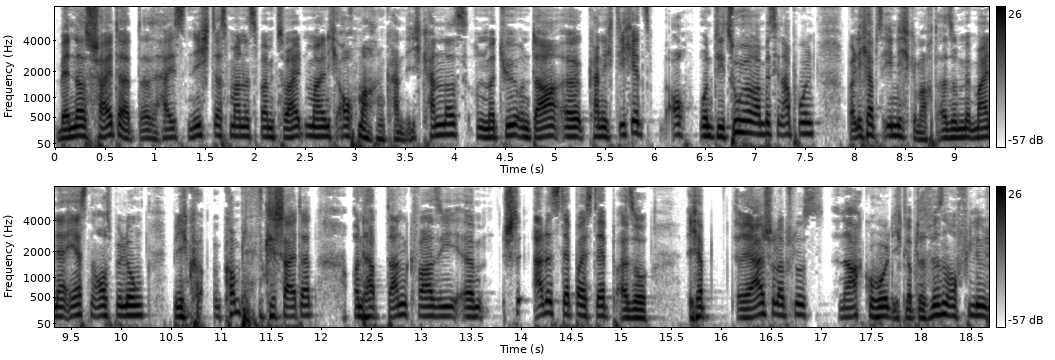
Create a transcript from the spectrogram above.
wenn das scheitert, das heißt nicht, dass man es beim zweiten Mal nicht auch machen kann. Ich kann das und Mathieu und da äh, kann ich dich jetzt auch und die Zuhörer ein bisschen abholen, weil ich habe es eh nicht gemacht. Also mit meiner ersten Ausbildung bin ich ko komplett gescheitert und habe dann quasi ähm, alles Step by Step. Also ich habe Realschulabschluss nachgeholt. Ich glaube, das wissen auch viele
